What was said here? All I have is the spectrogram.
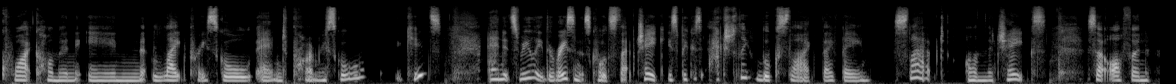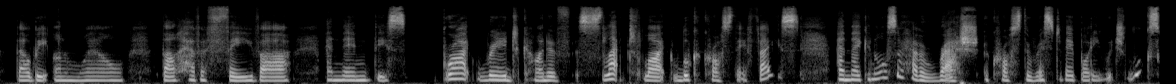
quite common in late preschool and primary school kids. And it's really the reason it's called slap cheek is because it actually looks like they've been slapped on the cheeks. So often they'll be unwell, they'll have a fever, and then this bright red kind of slapped like look across their face and they can also have a rash across the rest of their body which looks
